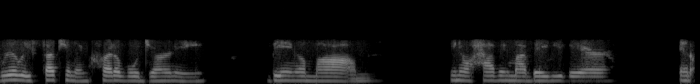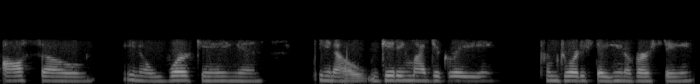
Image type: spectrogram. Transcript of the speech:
really such an incredible journey being a mom, you know, having my baby there and also, you know, working and, you know, getting my degree from Georgia State University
